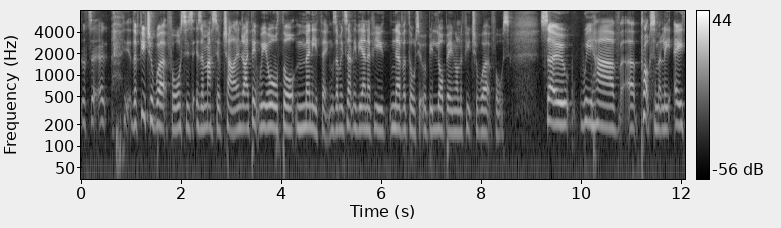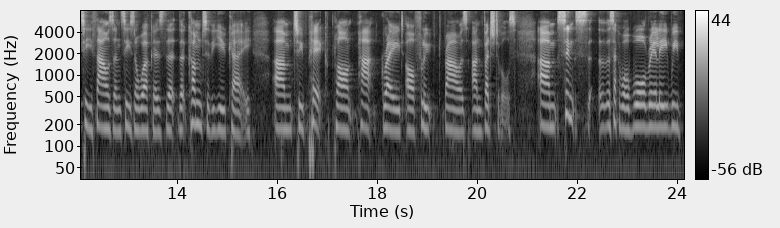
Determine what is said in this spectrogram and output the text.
the future workforce is, is a massive challenge. I think we all thought many things. I mean, certainly the NFU never thought it would be lobbying on the future workforce. So we have approximately 80,000 seasonal workers that, that come to the UK um, to pick, plant, pack, grade our fruit, flowers and vegetables. Um, since the Second World War, really, we've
